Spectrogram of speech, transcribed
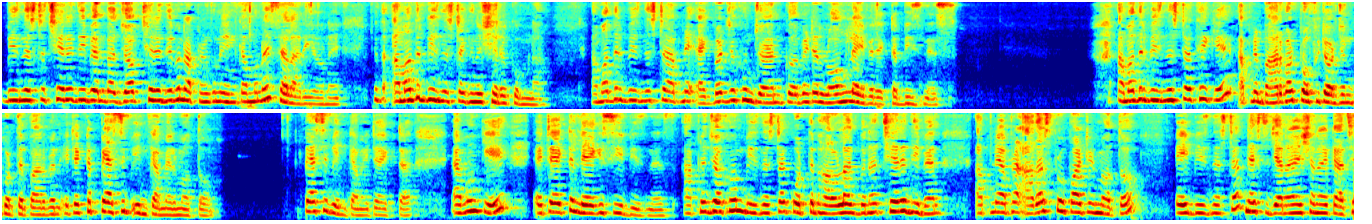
বিজনেসটা ছেড়ে দিবেন বা জব ছেড়ে দিবেন, আপনার কোনো ইনকামও নেই স্যালারিও নেই। কিন্তু আমাদের বিজনেসটা কিন্তু সেরকম না। আমাদের বিজনেসটা আপনি একবার যখন জয়েন করবেন, এটা লং লাইফের একটা বিজনেস আমাদের বিজনেসটা থেকে আপনি বারবার প্রফিট অর্জন করতে পারবেন। এটা একটা প্যাসিভ ইনকামের মতো। প্যাসিভ ইনকাম এটা একটা। এমনকি এটা একটা লেগেসি বিজনেস আপনি যখন বিজনেসটা করতে ভালো লাগবে না, ছেড়ে দিবেন। আপনি আপনার আদার্স প্রপার্টির মতো এই বিজনেসটা নেক্সট জেনারেশনের কাছে,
